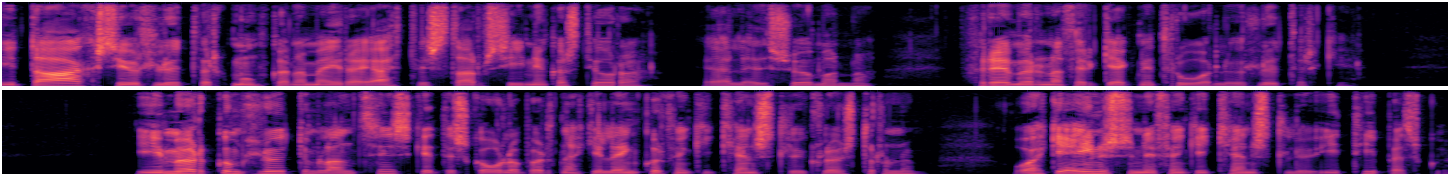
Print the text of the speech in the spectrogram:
Í dag séu hlutverk munkana meira í ætt við starf síningastjóra eða leiðsögumanna, fremurinn að þeir gegni trúarlegu hlutverki. Í mörgum hlutum landsins geti skólabörn ekki lengur fengið kennslu í klaustrunum og ekki einu sinni fengið kennslu í tíbetsku.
